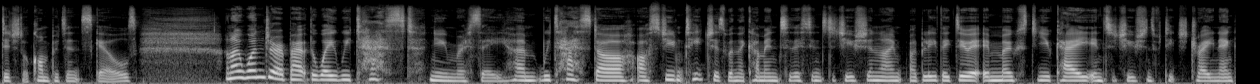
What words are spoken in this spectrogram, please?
digital competence skills. And I wonder about the way we test numeracy. Um, we test our, our student teachers when they come into this institution. I, I believe they do it in most UK institutions for teacher training,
